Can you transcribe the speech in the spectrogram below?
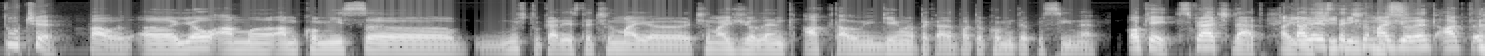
tu ce? Paul, uh, eu am, uh, am comis, uh, nu știu care este cel mai, uh, cel mai violent act al unui gamer pe care îl poate comite cu sine. Ok, scratch that. Ai care ieșit este din cel mai casă. violent act?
